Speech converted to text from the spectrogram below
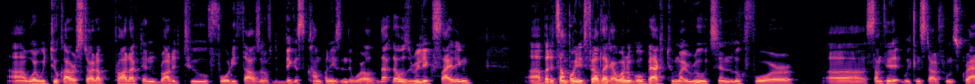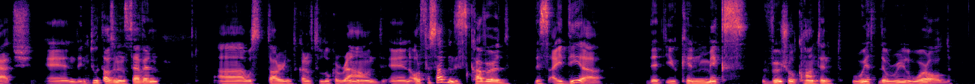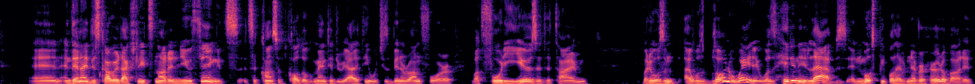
uh, where we took our startup product and brought it to 40,000 of the biggest companies in the world. That, that was really exciting. Uh, but at some point, it felt like I want to go back to my roots and look for uh, something that we can start from scratch. And in 2007, uh, I was starting to kind of to look around, and all of a sudden discovered this idea that you can mix virtual content with the real world and and then I discovered actually it's not a new thing. It's it's a concept called augmented reality, which has been around for about 40 years at the time. But it wasn't. I was blown away. It was hidden in labs, and most people have never heard about it.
